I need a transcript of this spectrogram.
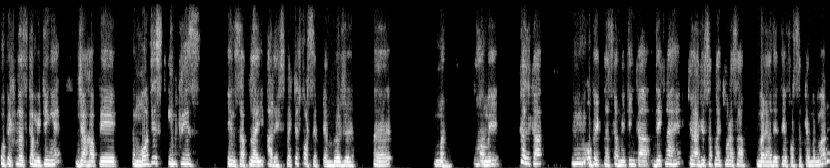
ओपेक प्लस का मीटिंग है जहां पे modest increase in supply are expected for September uh, month. तो हमें कल का ओपेक प्लस का मीटिंग का देखना है कि अगर सप्लाई थोड़ा सा बढ़ा देते हैं for September month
